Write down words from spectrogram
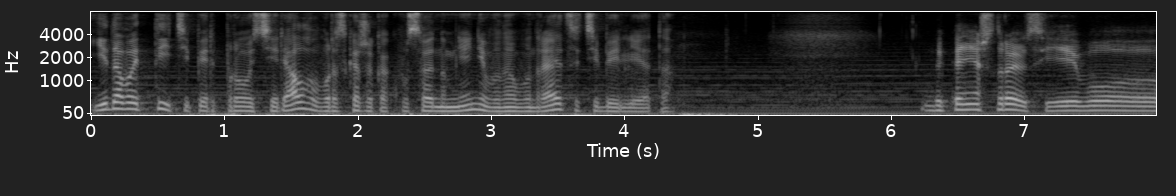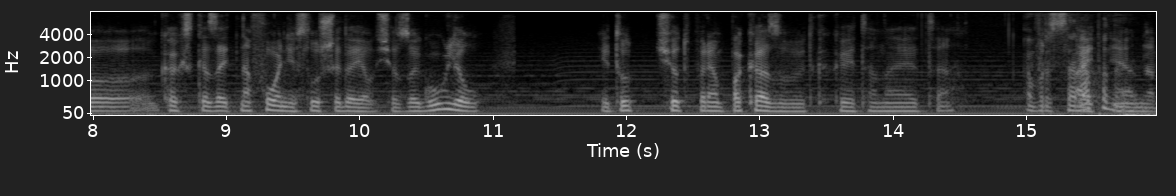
И давай ты теперь про сериал расскажи, как свое мнение, нравится тебе ли это? Да, конечно, нравится. Я его, как сказать, на фоне. Слушай, да, я вот сейчас загуглил. И тут что-то прям показывают, какая-то она это... В расцарапанная? она...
